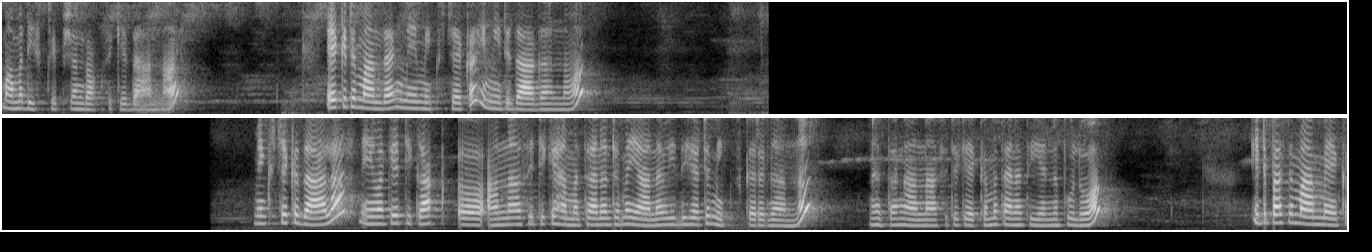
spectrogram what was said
මම ඩිස්ක්‍රිප්ෂන් බොක්ස් එකේ දාන්නම්. ඒකට මම දැන් මේ මික්ස්චර් එක හිමීට දාගන්නවා. මික්ස්චර් එක දාලා මේ වගේ ටිකක් අන්නාසි ටික හැමතැනටම යන විදිහට මික්ස් කරගන්න. නැත්නම් අන්නාසි ටික එකම තැන තියෙන්න පුළුවන්. ඊට පස්සේ මම මේක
